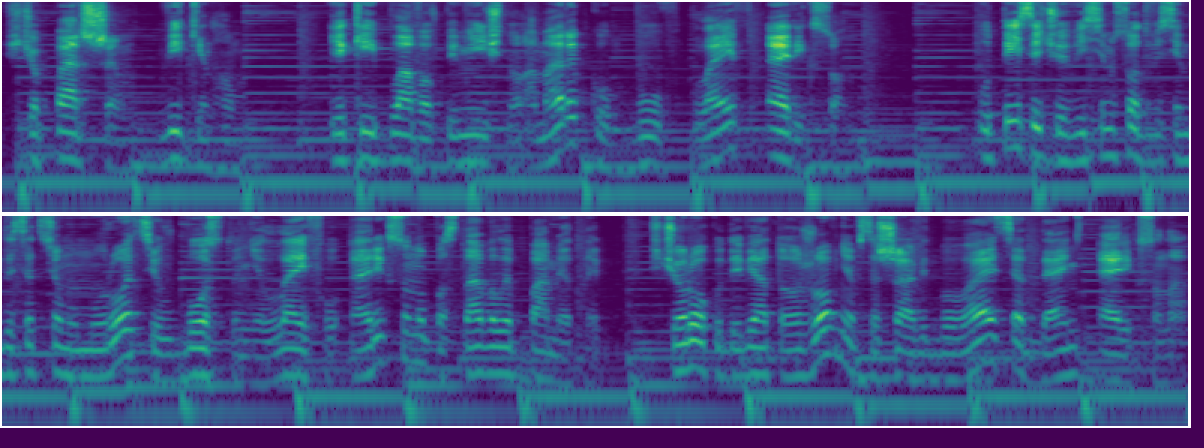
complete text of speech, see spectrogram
що першим вікінгом, який плавав Північну Америку, був Лейф Еріксон. У 1887 році в Бостоні Лейфу Еріксону поставили пам'ятник. Щороку 9 жовтня в США відбувається День Еріксона.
